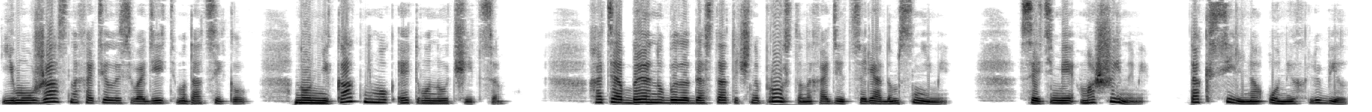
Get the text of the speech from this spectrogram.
Ему ужасно хотелось водить мотоцикл, но он никак не мог этому научиться. Хотя Бену было достаточно просто находиться рядом с ними, с этими машинами, так сильно он их любил.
